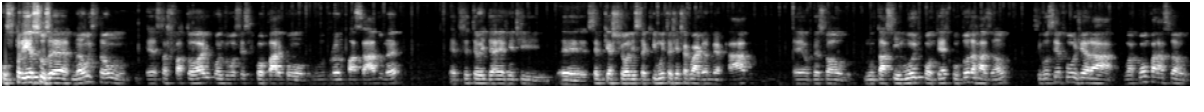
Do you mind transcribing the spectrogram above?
Os preços é, não estão é, satisfatórios quando você se compara com o outro ano passado, né? É, para você ter uma ideia, a gente é, sempre questiona isso aqui, muita gente aguardando o mercado, é, o pessoal não está assim muito contente, com toda razão se você for gerar uma comparação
